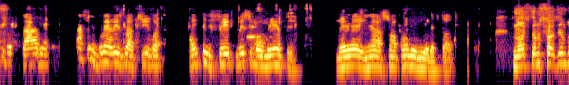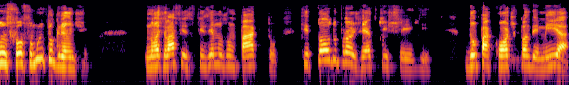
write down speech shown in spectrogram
deputado, a Assembleia Legislativa aí tem feito nesse momento né, em relação à pandemia, deputado? Nós estamos fazendo um esforço muito grande. Nós lá fiz, fizemos um pacto que todo projeto que chegue do pacote pandemia,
